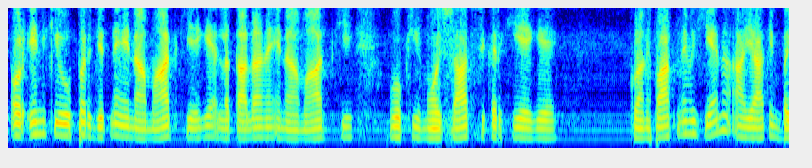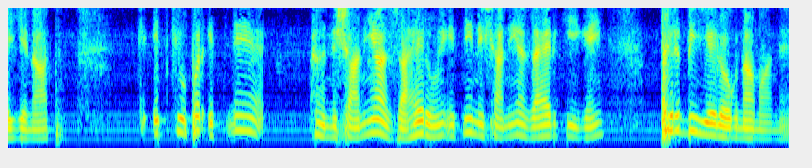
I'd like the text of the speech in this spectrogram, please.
اور ان کے اوپر جتنے انعامات کیے گئے، اللہ تعالیٰ نے انعامات کی، وہ کی معجزات ذکر کیے گئے۔ قرآن پاک نے بھی کیا نا، آیات بینات، کہ ان کے اوپر اتنے نشانیاں ظاہر ہوئیں، اتنی نشانیاں ظاہر کی گئیں، پھر بھی یہ لوگ نہ مانے۔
